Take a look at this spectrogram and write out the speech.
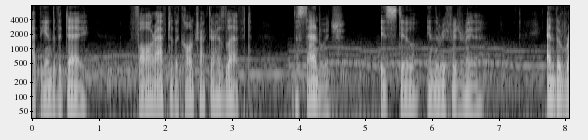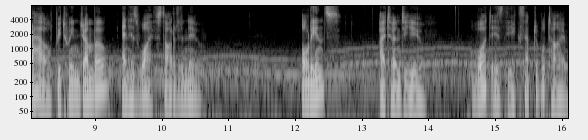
At the end of the day, far after the contractor has left, the sandwich is still in the refrigerator. And the row between Jumbo and his wife started anew. Audience, I turn to you. What is the acceptable time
